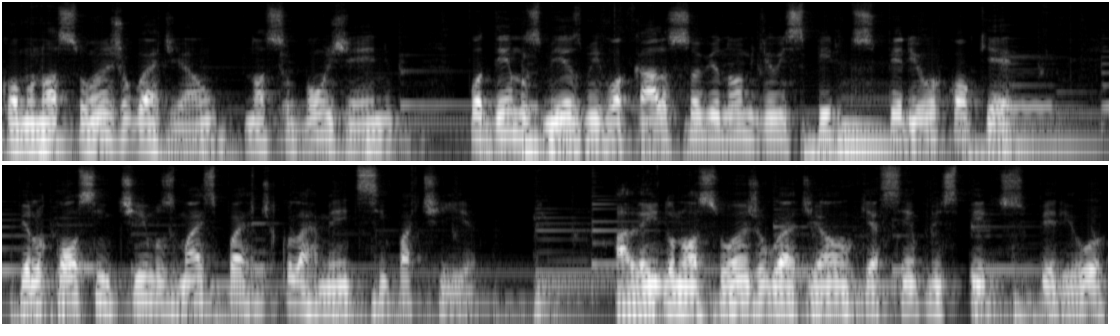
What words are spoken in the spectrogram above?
como nosso anjo guardião, nosso bom gênio, podemos mesmo invocá-lo sob o nome de um espírito superior qualquer, pelo qual sentimos mais particularmente simpatia. Além do nosso anjo guardião, que é sempre um espírito superior,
